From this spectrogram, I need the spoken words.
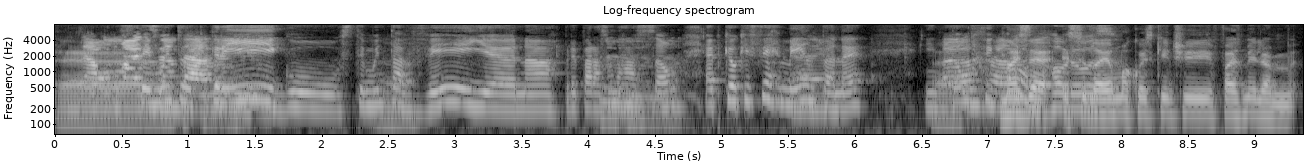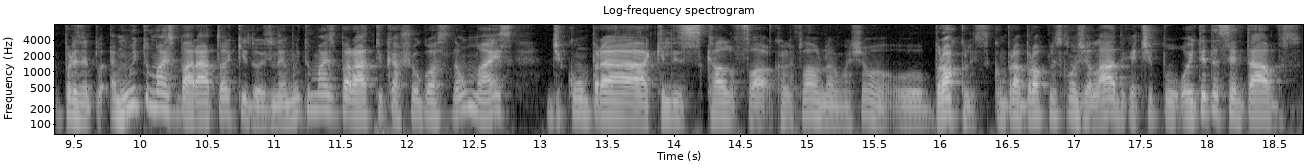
Dá uma se tem muito ali. trigo, se tem muita É. aveia na preparação da Hum. ração. É porque é o que fermenta, É. né? Então É. fica Mas é, horroroso. isso daí é uma coisa que a gente faz melhor. Por exemplo, é muito mais barato, olha que doido, né? É muito mais barato e o cachorro gosta não mais de comprar aqueles cauliflower, cauliflower não, como é que chama? O brócolis. Comprar brócolis congelado, que é tipo 80 centavos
